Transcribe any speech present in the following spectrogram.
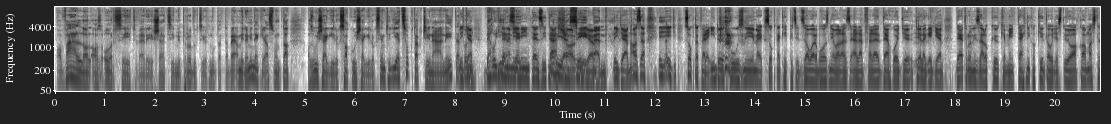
a vállal az orr szétverése című produkciót mutatta be, amire mindenki azt mondta, az újságírók, szakújságírók szerint, hogy ilyet szoktak csinálni, tehát, Igen. hogy, de hogy de ilyen nem szép, ilyen intenzitással. Nem ilyen szépen. Igen, igen. Az, egy, egy, szoktak vele időt húzni, meg szokták egy picit zavarba hozni vala az ellenfelet, de hogy tényleg egy ilyen detronizáló kőkemény technikaként, ahogy ezt ő alkalmazta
